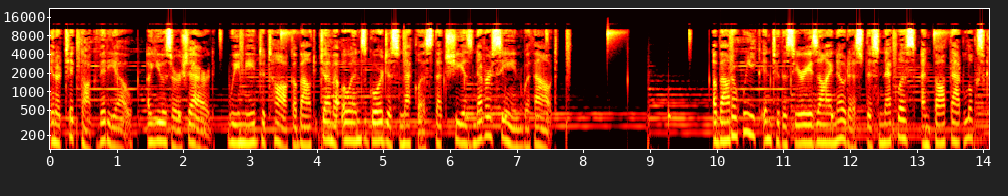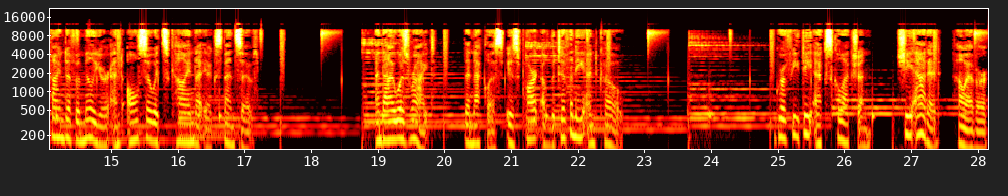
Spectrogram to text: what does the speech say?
In a TikTok video, a user shared, We need to talk about Gemma Owen's gorgeous necklace that she is never seen without. About a week into the series I noticed this necklace and thought that looks kinda familiar and also it's kinda expensive. And I was right. The necklace is part of the Tiffany & Co. Graffiti X collection. She added, however,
